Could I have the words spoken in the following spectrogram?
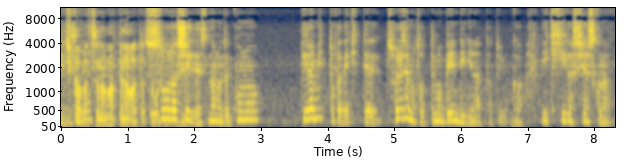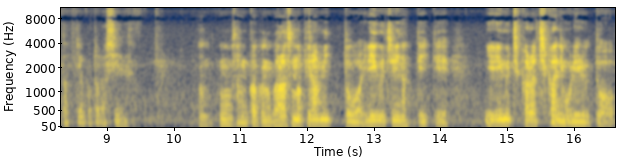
いんですね地下が。つながってなかったってことそうらしいでです。なのでうんこのピラミッドができてそれでもとっても便利になったというか、行き来がしやすくなったっていうことらしいです。あのこの三角のガラスのピラミッドは入り口になっていて入り口から地下に降りると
